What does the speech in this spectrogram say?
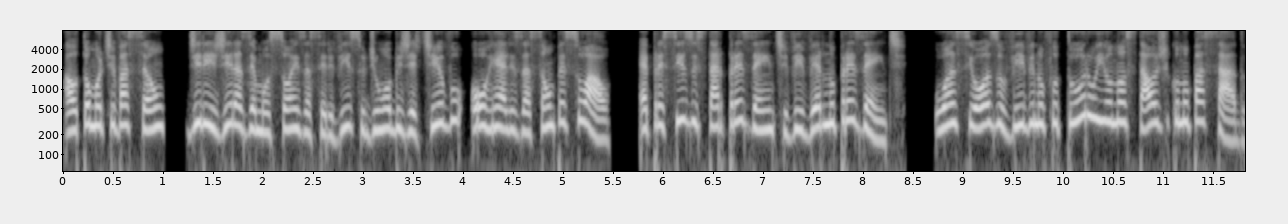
Automotivação, dirigir as emoções a serviço de um objetivo ou realização pessoal. É preciso estar presente, viver no presente. O ansioso vive no futuro e o nostálgico no passado.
